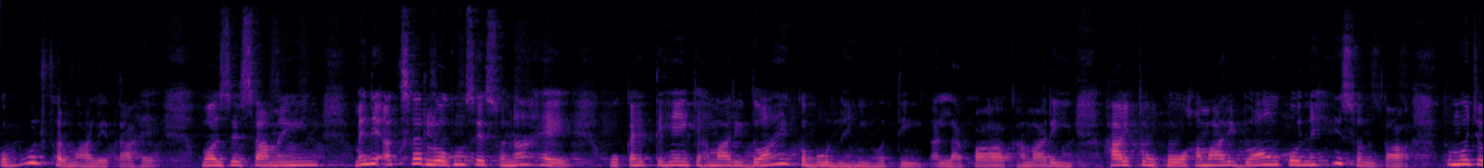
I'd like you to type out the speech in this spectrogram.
कबूल फरमा लेता है। मुआज़ सामीन मैंने अक्सर लोगों से सुना है, वो कहते हैं कि हमारी दुआएँ कबूल नहीं होती। अल्लाह पाक हमारी हाजतों को, हमारी दुआओं को नहीं सुनता तो मुझे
